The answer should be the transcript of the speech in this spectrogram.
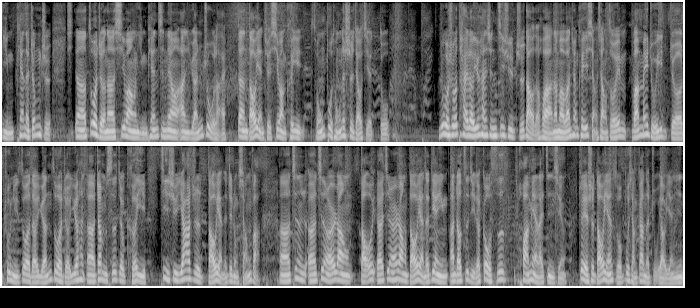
影片的争执，呃，作者呢希望影片尽量按原著来，但导演却希望可以从不同的视角解读。如果说泰勒·约翰逊继续指导的话，那么完全可以想象，作为完美主义者处女作的原作者约翰呃詹姆斯就可以继续压制导演的这种想法，呃进呃进而让导呃进而让导演的电影按照自己的构思画面来进行，这也是导演所不想干的主要原因。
